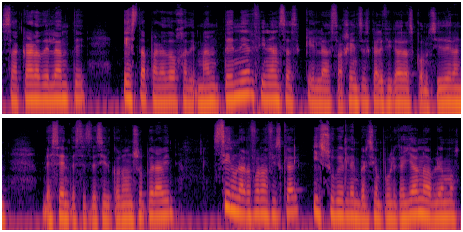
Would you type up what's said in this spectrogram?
sacar adelante esta paradoja de mantener finanzas que las agencias calificadoras consideran decentes, es decir, con un superávit, sin una reforma fiscal y subir la inversión pública. Ya no hablemos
